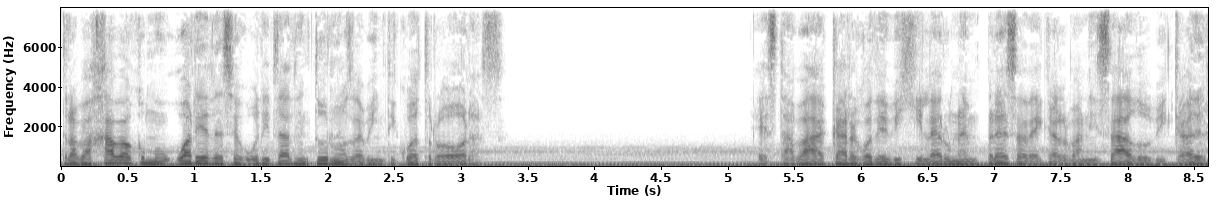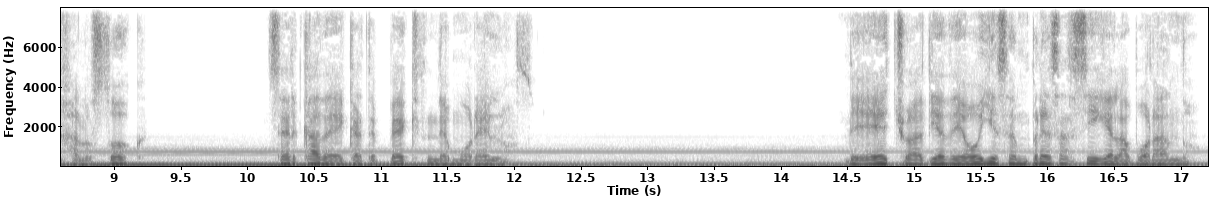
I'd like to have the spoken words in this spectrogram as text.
trabajaba como guardia de seguridad en turnos de 24 horas. Estaba a cargo de vigilar una empresa de galvanizado ubicada en Jalostoc, cerca de Ecatepec de Morelos. De hecho, a día de hoy esa empresa sigue laborando.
